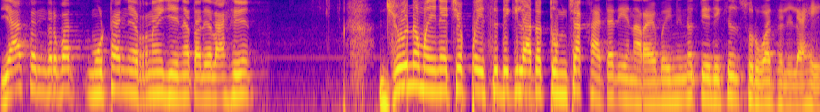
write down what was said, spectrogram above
या संदर्भात मोठा निर्णय घेण्यात आलेला आहे. जून महिन्याचे पैसे देखील आता तुमच्या खात्यात येणार आहे बहिणीनं. ते देखील सुरुवात झालेली आहे.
